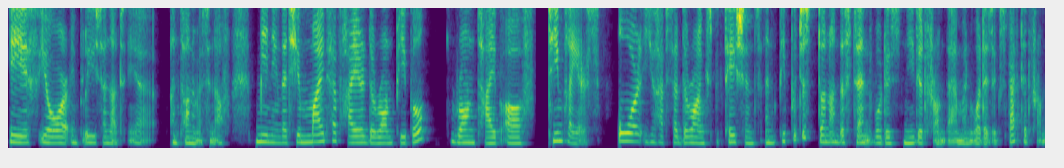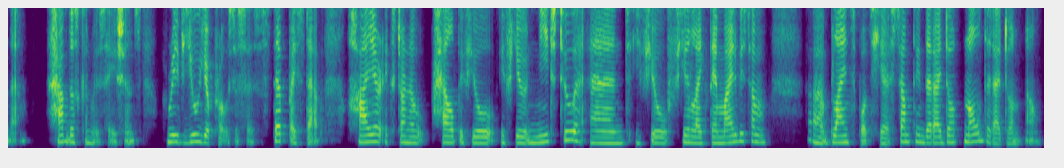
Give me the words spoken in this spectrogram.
if your employees are not uh, autonomous enough, meaning that you might have hired the wrong people, wrong type of team players, or you have set the wrong expectations and people just don't understand what is needed from them and what is expected from them. Have those conversations review your processes step by step hire external help if you if you need to and if you feel like there might be some uh, blind spots here something that i don't know that i don't know.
